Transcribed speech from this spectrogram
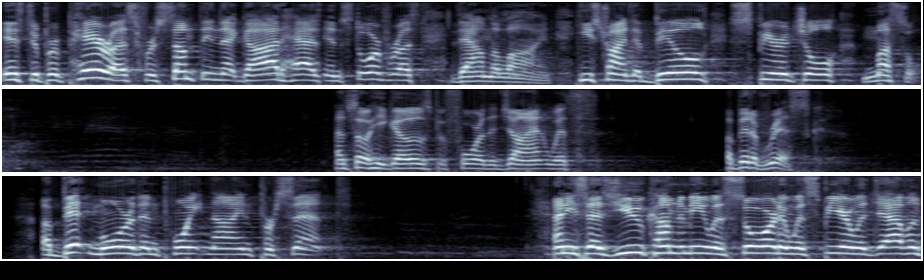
is to prepare us for something that God has in store for us down the line. He's trying to build spiritual muscle. And so he goes before the giant with a bit of risk, a bit more than 0.9%. And he says, You come to me with sword and with spear and with javelin,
